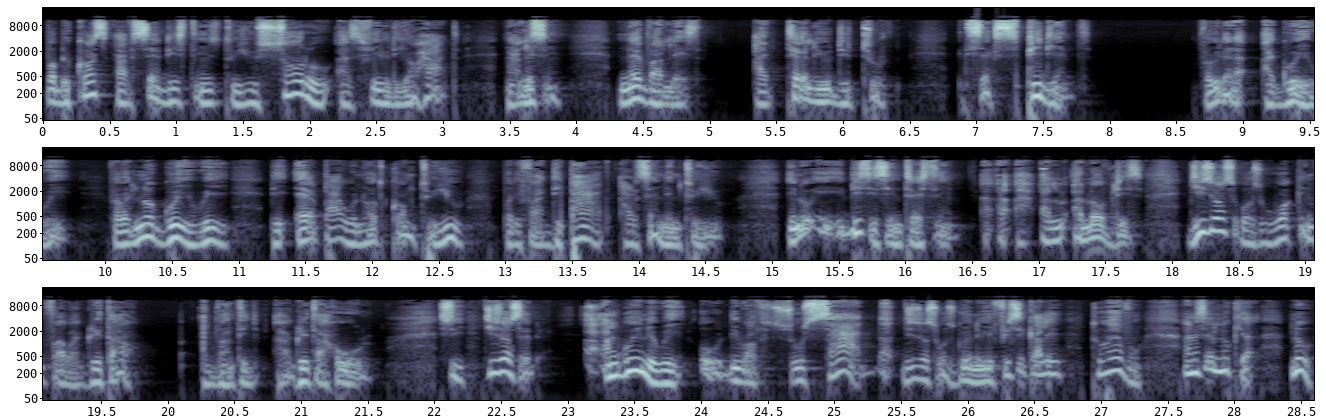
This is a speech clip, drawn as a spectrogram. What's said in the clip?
But because I've said these things to you, sorrow has filled your heart. Now listen, nevertheless, I tell you the truth. It's expedient for you that I go away. If I will not go away, the helper will not come to you. But if I depart, I'll send him to you. You know, this is interesting. I, I, I love this. Jesus was working for our greater advantage, our greater whole. See, Jesus said, I'm going away. Oh, they were so sad that Jesus was going away physically to heaven. And I said, look here, no,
